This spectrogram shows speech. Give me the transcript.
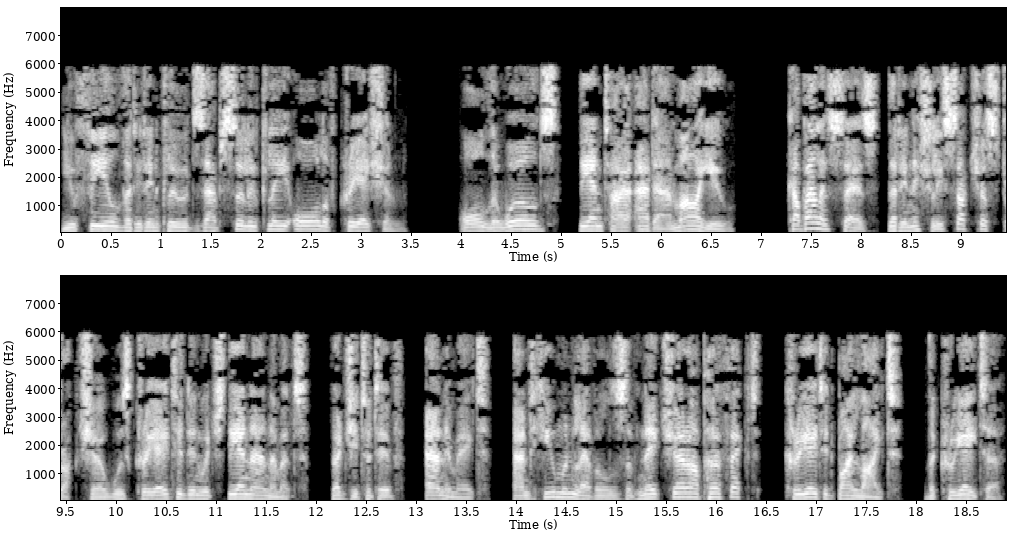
You feel that it includes absolutely all of creation. All the worlds, the entire Adam are you. Kabbalah says that initially such a structure was created in which the inanimate, vegetative, animate, and human levels of nature are perfect, created by light, the creator,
